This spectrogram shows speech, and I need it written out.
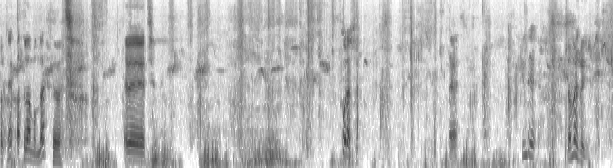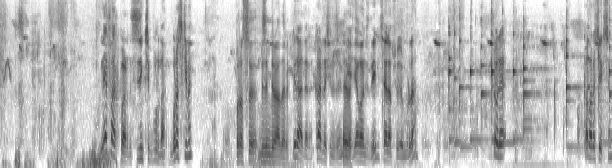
Bakın hep atılan bunlar. Evet. Evet. Burası. Evet. Şimdi Ömer Beyciğim. Ne fark vardı sizinki buradan? Burası kimin? Burası bizim biraderin. Biraderin, kardeşinizin. Evet. Yabancı değil. Selam söylüyorum buradan. Şöyle kamera çeksin.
